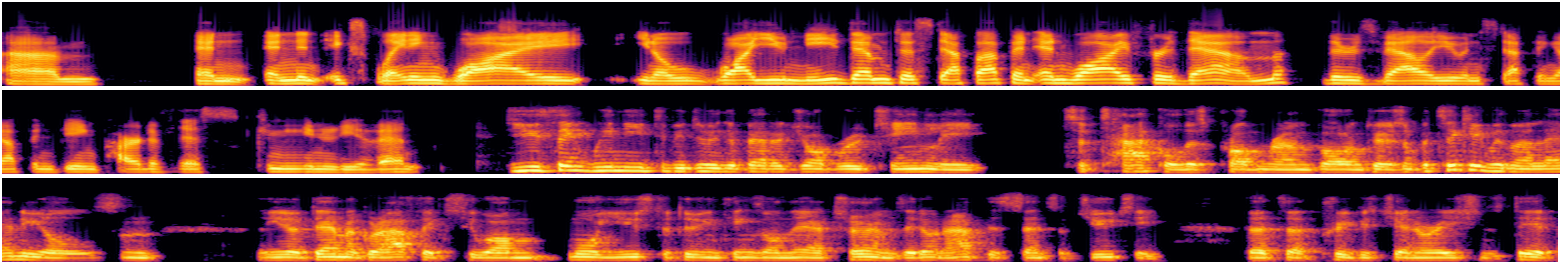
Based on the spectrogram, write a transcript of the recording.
um, and, and explaining why, you know, why you need them to step up and, and why for them, there's value in stepping up and being part of this community event. Do you think we need to be doing a better job routinely to tackle this problem around volunteerism, particularly with millennials and you know demographics who are more used to doing things on their terms. They don't have this sense of duty that, that previous generations did.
